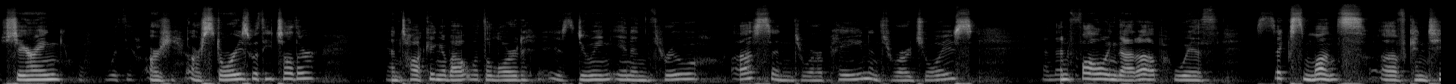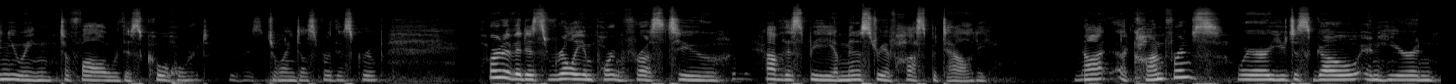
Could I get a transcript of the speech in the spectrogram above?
sharing with our, our stories with each other and talking about what the Lord is doing in and through us and through our pain and through our joys. And then following that up with six months of continuing to follow this cohort who has joined us for this group. Part of it is really important for us to have this be a ministry of hospitality, not a conference where you just go and hear and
